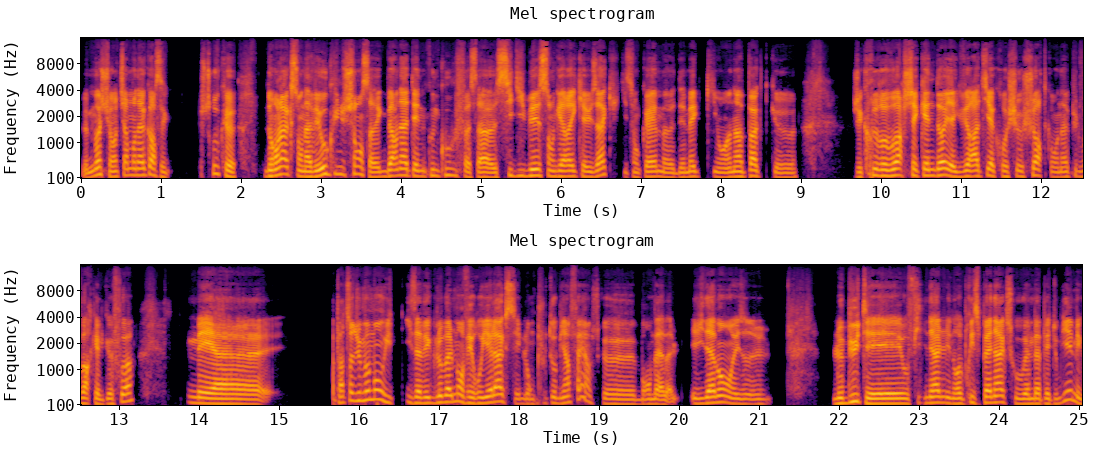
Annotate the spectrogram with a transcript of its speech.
Moi, je suis entièrement d'accord, je trouve que dans l'axe, on n'avait aucune chance avec Bernat et Nkunku face à Sidibé, Sangaré, Cahuzac, qui sont quand même euh, des mecs qui ont un impact que j'ai cru revoir chez Kendoy avec Verratti accroché au short, comme on a pu le voir quelques fois. Mais euh, à partir du moment où ils avaient globalement verrouillé l'axe, ils l'ont plutôt bien fait, hein, parce que bon, bah, bah évidemment, euh, le but est au final une reprise plein axe où Mbappé est oublié, mais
